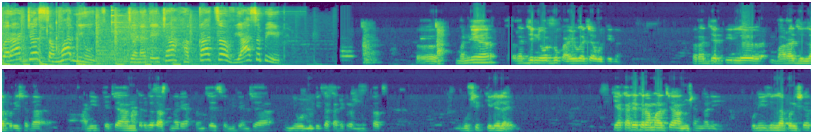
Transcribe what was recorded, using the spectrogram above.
स्वराज्य संवाद न्यूज जनतेच्या हक्काचं व्यासपीठ. मान्य राज्य निवडणूक आयोगाच्या वतीनं राज्यातील बारा जिल्हा परिषदा आणि त्याच्या अंतर्गत असणाऱ्या पंचायत समित्यांच्या निवडणुकीचा कार्यक्रम नुकताच घोषित केलेला आहे. त्या कार्यक्रमाच्या अनुषंगाने पुणे जिल्हा परिषद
